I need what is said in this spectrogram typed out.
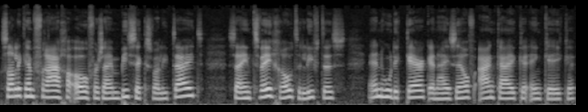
zal ik hem vragen over zijn biseksualiteit, zijn twee grote liefdes en hoe de kerk en hij zelf aankijken en keken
